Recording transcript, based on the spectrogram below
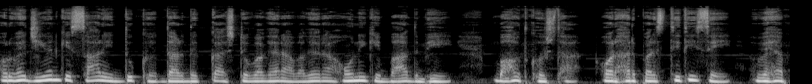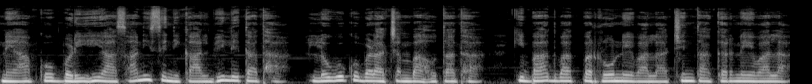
और वह जीवन के सारे दुख, दर्द, कष्ट वगैरह वगैरह होने के बाद भी बहुत खुश था और हर परिस्थिति से वह अपने आप को बड़ी ही आसानी से निकाल भी लेता था। लोगों को बड़ा चंबा होता था कि बात बात पर रोने वाला, चिंता करने वाला,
